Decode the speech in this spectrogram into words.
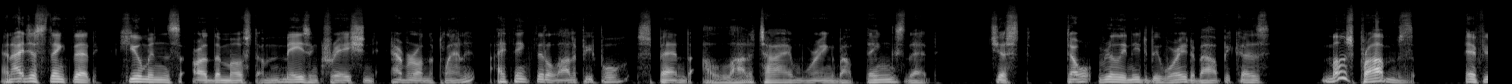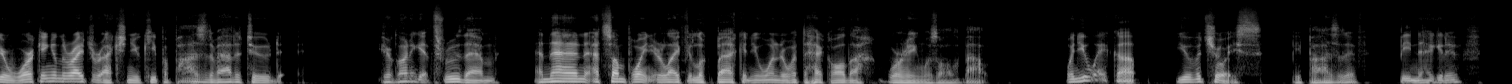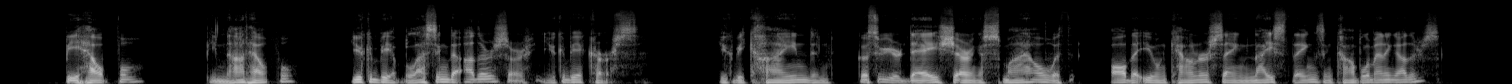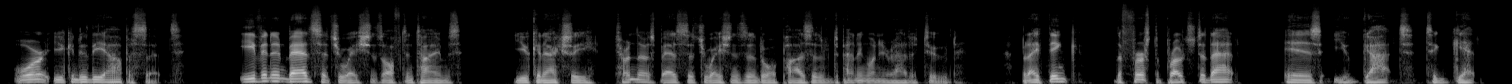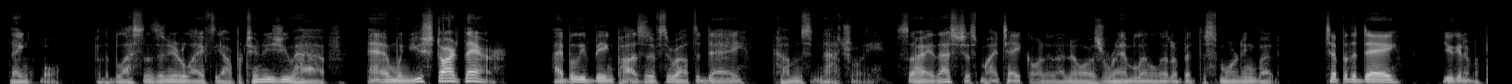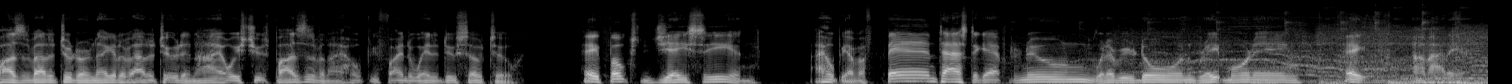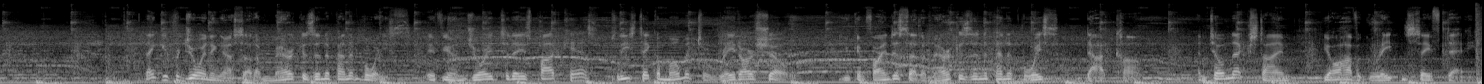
And I just think that humans are the most amazing creation ever on the planet. I think that a lot of people spend a lot of time worrying about things that just don't really need to be worried about because most problems, if you're working in the right direction, you keep a positive attitude, you're going to get through them. And then at some point in your life, you look back and you wonder what the heck all the worrying was all about. When you wake up, you have a choice be positive, be negative, be helpful, be not helpful. You can be a blessing to others or you can be a curse. You can be kind and go through your day sharing a smile with all that you encounter, saying nice things and complimenting others. Or you can do the opposite. Even in bad situations, oftentimes, you can actually turn those bad situations into a positive depending on your attitude. But I think the first approach to that is you got to get thankful for the blessings in your life, the opportunities you have. And when you start there, I believe being positive throughout the day comes naturally. So, hey, that's just my take on it. I know I was rambling a little bit this morning, but tip of the day you can have a positive attitude or a negative attitude, and I always choose positive, and I hope you find a way to do so too. Hey, folks, JC, and I hope you have a fantastic afternoon, whatever you're doing, great morning. Hey, I'm out of here. Thank you for joining us at America's Independent Voice. If you enjoyed today's podcast, please take a moment to rate our show. You can find us at americasindependentvoice.com. Until next time, y'all have a great and safe day.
